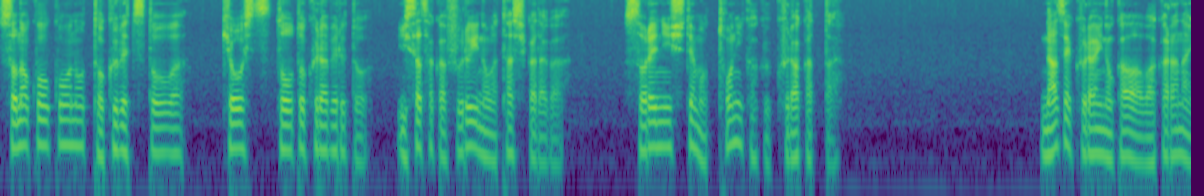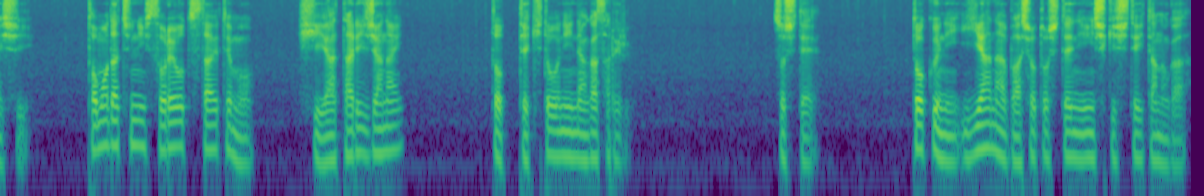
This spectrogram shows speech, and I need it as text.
その高校の特別棟は教室棟と比べるといささか古いのは確かだがそれにしてもとにかく暗かった。なぜ暗いのかはわからないし友達にそれを伝えても日当たりじゃない？と適当に流される。そして、特に嫌な場所として認識していたのが、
